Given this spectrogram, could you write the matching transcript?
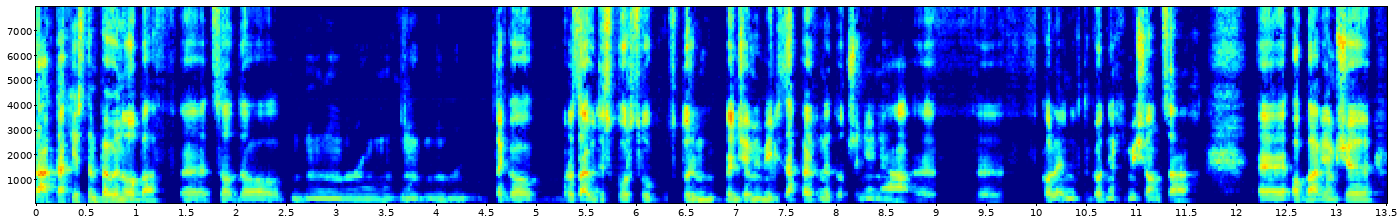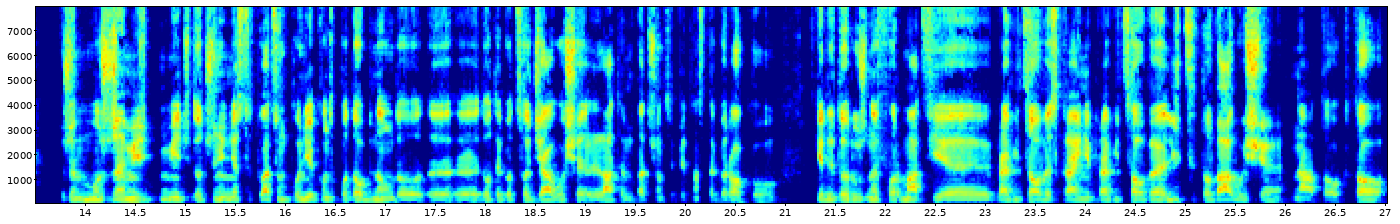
Tak, tak, jestem pełen obaw co do mm, tego rodzaju dyskursu, z którym będziemy mieli zapewne do czynienia w, w kolejnych tygodniach i miesiącach. Obawiam się, że możemy mieć do czynienia z sytuacją poniekąd podobną do, e, do tego, co działo się latem 2015 roku, kiedy to różne formacje prawicowe, skrajnie prawicowe licytowały się na to, kto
